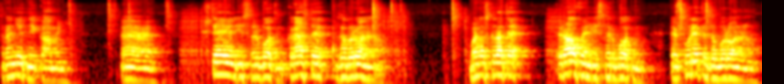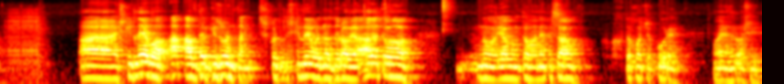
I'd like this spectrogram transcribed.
гранітний камінь. Е, штейн із ферботом. Красти заборонено. Можна сказати, рауфен із ферботом. Е, курити заборонено. Шкідливо, а, авдергезунтан, шкідливо для здоров'я, але то, ну, я вам того не писав. Хто хоче кури, має гроші,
